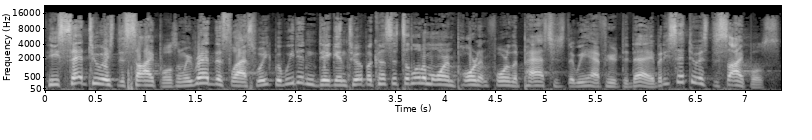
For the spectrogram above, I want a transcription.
he said to his disciples, and we read this last week, but we didn't dig into it because it's a little more important for the passage that we have here today. But he said to his disciples,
